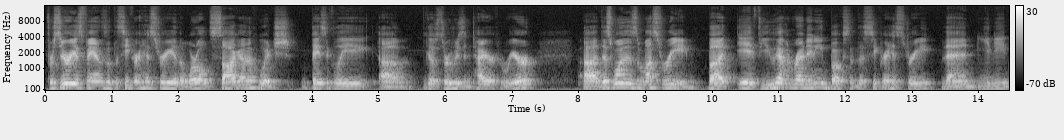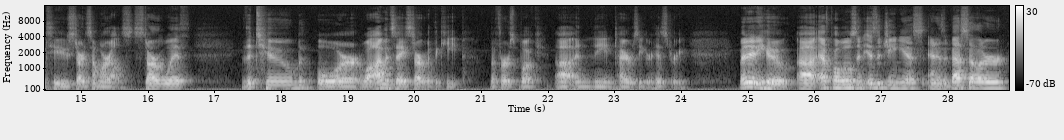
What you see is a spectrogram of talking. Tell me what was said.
For serious fans of the secret history of the world saga, which basically um, goes through his entire career, uh, this one is a must read. But if you haven't read any books of the secret history, then you need to start somewhere else. Start with the Tomb, or well, I would say start with the Keep, the first book uh, in the entire Secret History. But anywho, uh, F. Paul Wilson is a genius and is a bestseller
